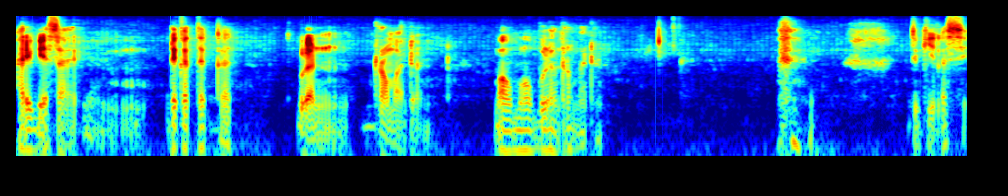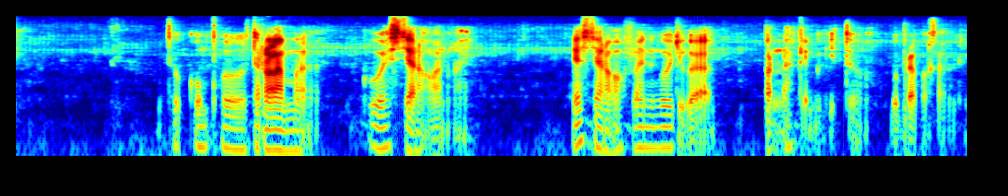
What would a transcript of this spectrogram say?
Hari biasa dekat-dekat bulan Ramadan. Mau mau bulan Ramadan. Itu gila sih. Itu kumpul terlama gue secara online. Ya secara offline gue juga pernah kayak begitu beberapa kali.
